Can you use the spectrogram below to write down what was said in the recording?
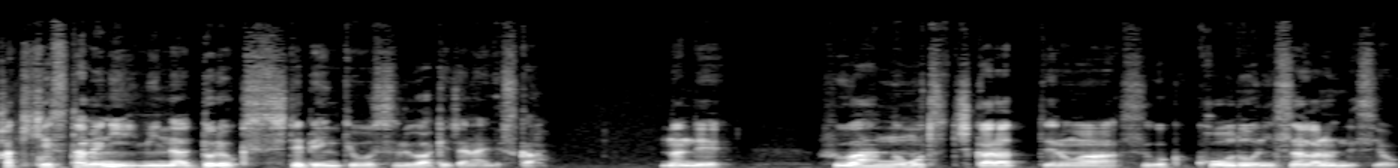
書き消すためにみんな努力して勉強するわけじゃないですか。なんで、不安の持つ力っていうのはすごく行動につながるんですよ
